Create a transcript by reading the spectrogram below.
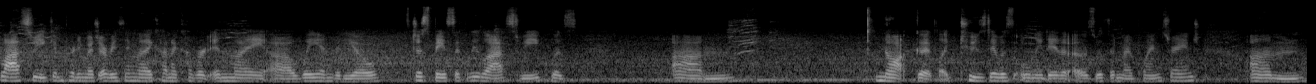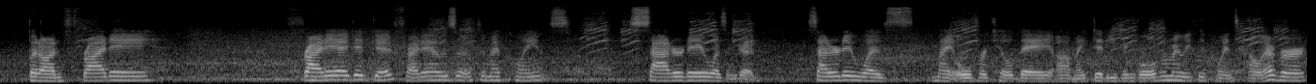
last week and pretty much everything that I kind of covered in my uh, weigh-in video, just basically last week was um, not good. Like Tuesday was the only day that I was within my points range. Um, but on Friday, Friday I did good. Friday I was within my points. Saturday wasn't good. Saturday was my overkill day. Um, I did even go over my weekly points. However,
